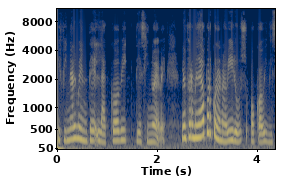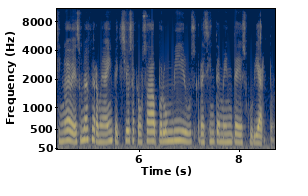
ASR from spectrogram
Y finalmente, la COVID-19. La enfermedad por coronavirus o COVID-19 es una enfermedad infecciosa causada por un virus recientemente descubierto.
